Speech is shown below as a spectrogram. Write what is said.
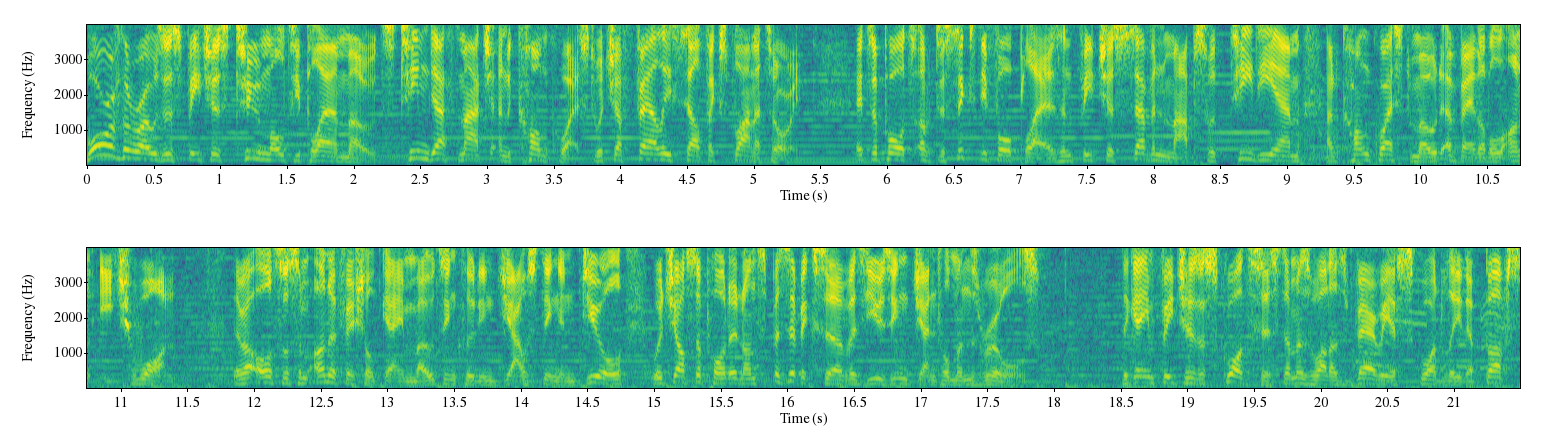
War of the Roses features two multiplayer modes, Team Deathmatch and Conquest, which are fairly self-explanatory. It supports up to 64 players and features 7 maps with TDM and Conquest mode available on each one. There are also some unofficial game modes including Jousting and Duel, which are supported on specific servers using Gentleman's Rules. The game features a squad system as well as various squad leader buffs,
